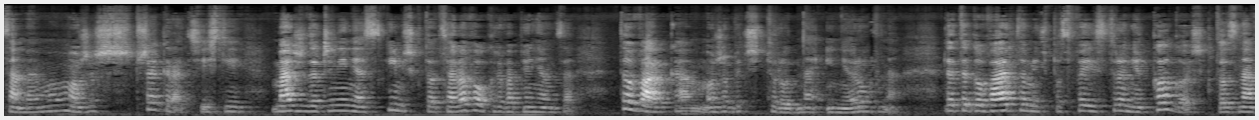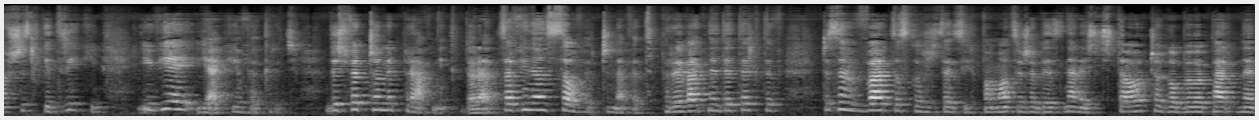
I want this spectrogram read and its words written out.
Samemu możesz przegrać. Jeśli masz do czynienia z kimś, kto celowo ukrywa pieniądze, to walka może być trudna i nierówna. Dlatego warto mieć po swojej stronie kogoś, kto zna wszystkie triki i wie, jak je wykryć. Doświadczony prawnik, doradca finansowy czy nawet prywatny detektyw. Czasem warto skorzystać z ich pomocy, żeby znaleźć to, czego były partner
